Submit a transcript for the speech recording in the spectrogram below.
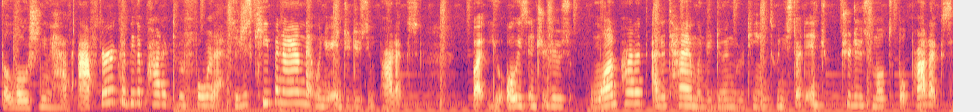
the lotion you have after. It could be the product before that. So just keep an eye on that when you're introducing products but you always introduce one product at a time when you're doing routines. When you start to introduce multiple products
